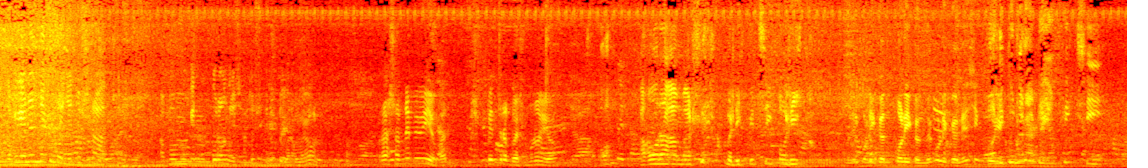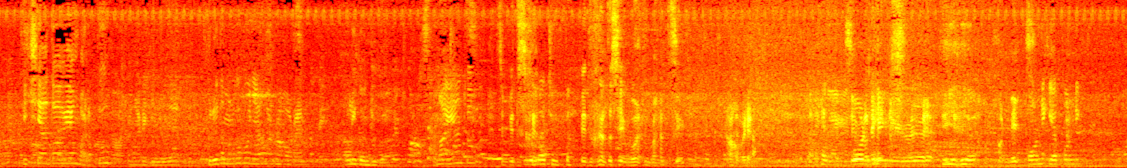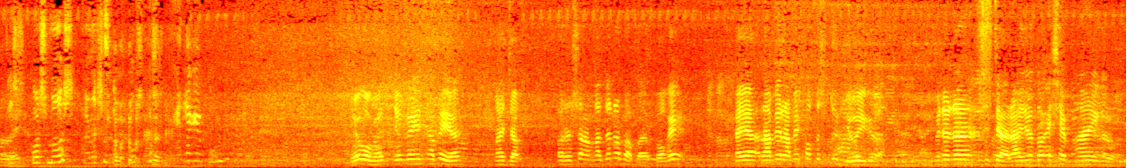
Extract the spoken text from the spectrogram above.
Tapi kan naik udah nyentuh 100. Apa mungkin kurang dari 100 itu barang mewah rasanya piwi ya kan speed terus mono ya Oh, aku orang aman bedik fiksi poli. beli poligon poligon tuh poligonnya sih Polygon kan ada yang fiksi. Fiksi atau yang baru tuh yang ada gininya. Dulu temanku punya warna oranye. Polygon juga. Lumayan tuh. sepit 5 juta. itu kan tuh ribuan banget sih apa ya Unik. Iya, iya. unik Ponik ya ponik. Terus kosmos, karena suka kosmos. Enak ya ponik. ya kok Mat, nyobain apa ya ngajak ada seangkatan apa apa pokoknya kayak rame-rame foto studio lah Menana sejarahnya atau SMA gitu loh.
